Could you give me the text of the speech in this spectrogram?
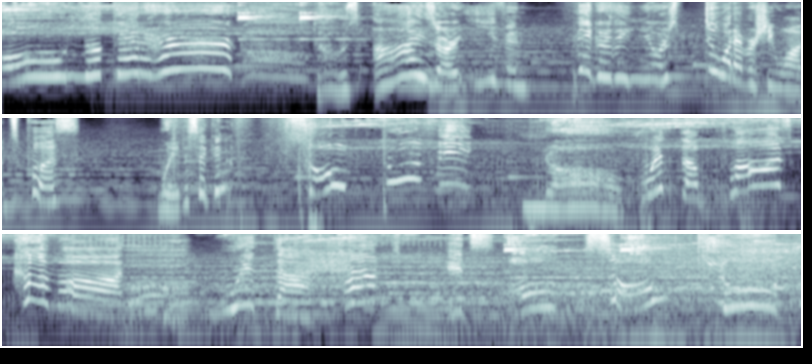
Oh, look at her! Those eyes are even bigger than yours. Do whatever she wants, Puss. Wait a second. So poofy! No. With the paws? Come on! With the hat? It's all so cute!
